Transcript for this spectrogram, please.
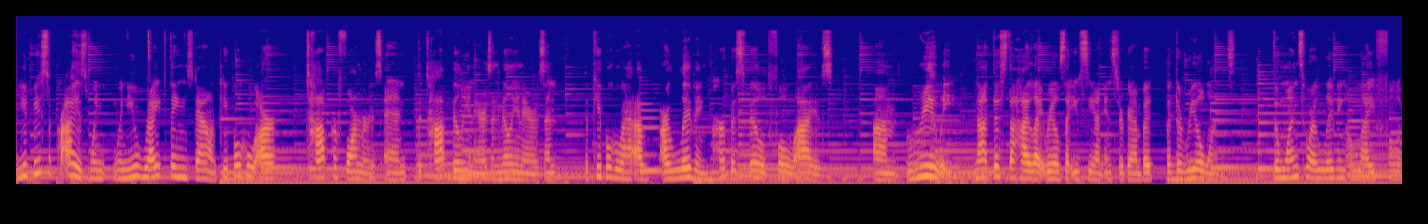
you'd be surprised when when you write things down. People who are top performers and the top billionaires and millionaires and the people who have are living purpose-filled full lives um, really not just the highlight reels that you see on Instagram, but but the real ones, the ones who are living a life full of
